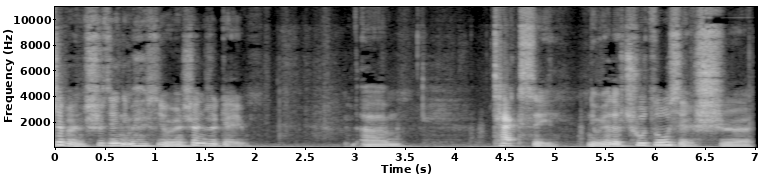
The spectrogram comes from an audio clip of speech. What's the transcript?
这本诗集里面有人甚至给，嗯，taxi。纽约的出租写诗，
